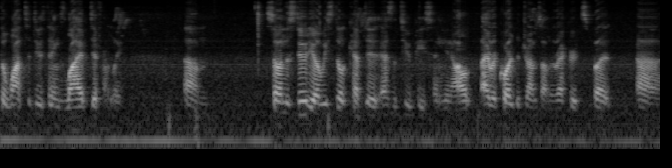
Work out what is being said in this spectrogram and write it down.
the want to do things live differently. Um, so in the studio, we still kept it as a two piece, and you know I'll, I record the drums on the records, but uh,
